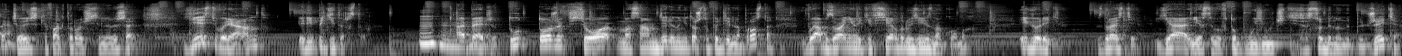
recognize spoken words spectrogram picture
Да, человеческий фактор очень сильно решает. Есть вариант репетиторства. Угу. Опять же, тут тоже все на самом деле, ну не то, что предельно просто. Вы обзваниваете всех друзей и знакомых и говорите, здрасте, я, если вы в топ-вузе учитесь, особенно на бюджете,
